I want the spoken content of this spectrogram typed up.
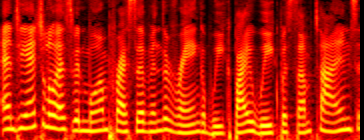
And D'Angelo has been more impressive in the ring week by week, but sometimes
